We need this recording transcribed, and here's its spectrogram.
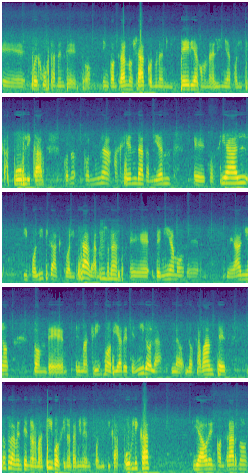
eh, fue justamente eso, encontrarnos ya con una ministeria, con una línea de políticas públicas, con, con una agenda también eh, social y política actualizada. Nosotras veníamos de, de años donde el macrismo había detenido los avances, no solamente normativos, sino también en políticas públicas, y ahora encontrarnos,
